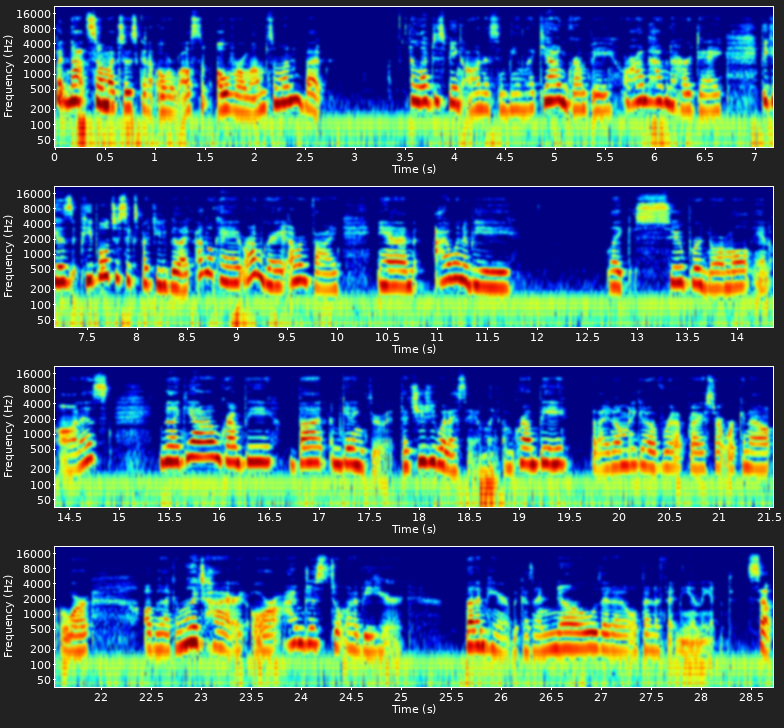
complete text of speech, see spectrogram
but not so much that it's going to overwhelm, overwhelm someone, but I love just being honest and being like, yeah, I'm grumpy or I'm having a hard day because people just expect you to be like, I'm okay or I'm great or I'm fine. And I want to be like super normal and honest and be like, yeah, I'm grumpy, but I'm getting through it. That's usually what I say. I'm like, I'm grumpy, but I know I'm gonna get over it after I start working out, or I'll be like, I'm really tired, or I'm just don't want to be here, but I'm here because I know that it'll benefit me in the end. So,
